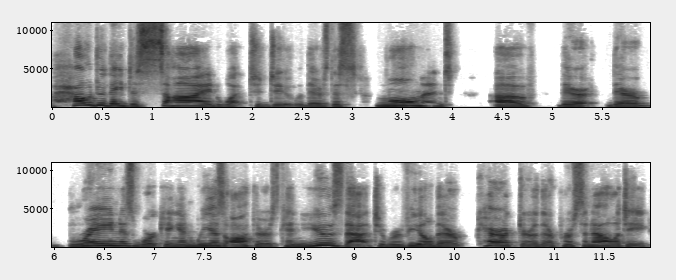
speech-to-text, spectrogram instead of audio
how do they decide what to do? There's this moment of their their brain is working and we as authors can use that to reveal their character their personality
